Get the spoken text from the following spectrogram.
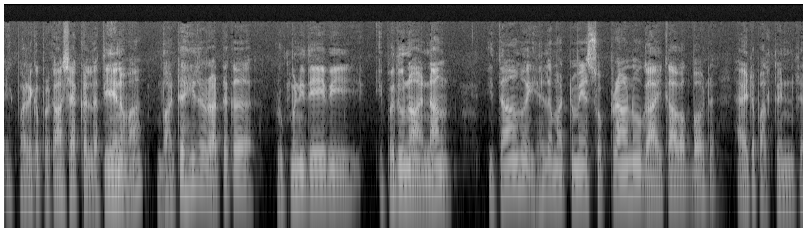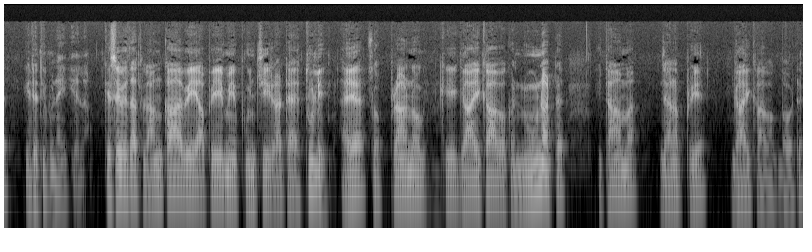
එක්වරක ප්‍රකාශයක් කරලා තියෙනවා බටහිර රටක රුක්මනී දේවී ඉපදුනා නම් ඊටාම ඉහළ මට්ටමේ සොප්‍රානෝ ගායිකාවක් බවට ඇයට පත්වෙන්නට ඉඩ තිබුණයි කියලා. කෙසේ වෙතත් ලංකාවේ අපේ මේ පුංචි රට ඇතුලේ ඇය සොප්‍රානෝගේ ගායිකාවක නූනට ඊටාම ජනප්‍රිය ගායිකාවක් බවට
